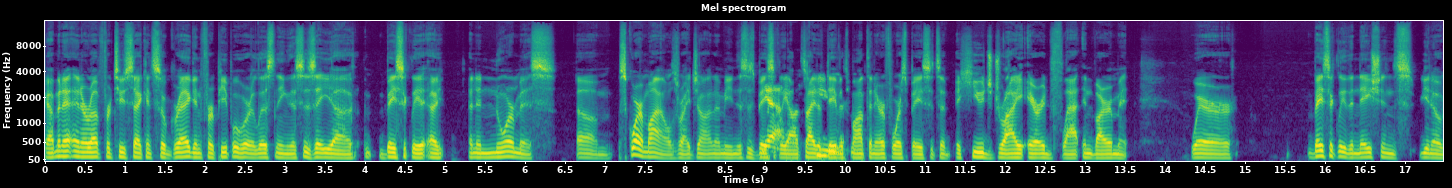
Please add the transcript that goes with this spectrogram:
I'm going to interrupt for two seconds. So, Greg, and for people who are listening, this is a uh, basically a, an enormous um, square miles, right, John? I mean, this is basically yeah, outside huge. of Davis Monthan Air Force Base. It's a, a, huge, dry, arid, flat environment where basically the nation's you know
